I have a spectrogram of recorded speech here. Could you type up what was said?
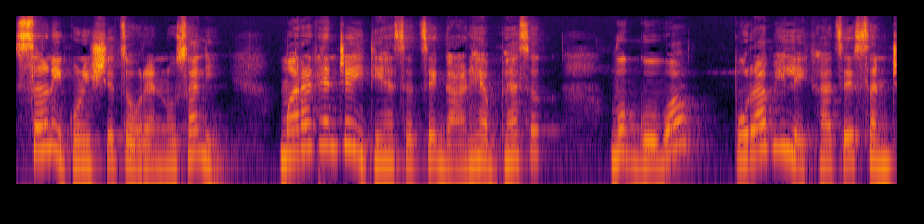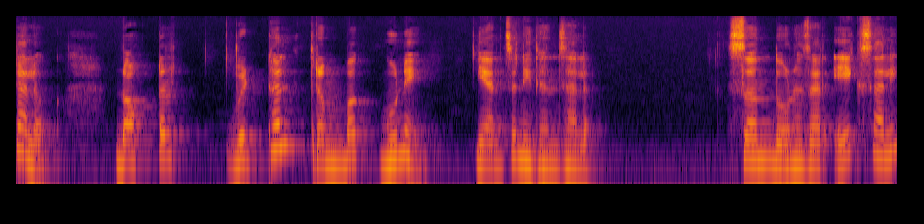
सन एकोणीसशे चौऱ्याण्णव साली मराठ्यांच्या इतिहासाचे गाढे अभ्यासक व गोवा पुराभिलेखाचे संचालक डॉक्टर विठ्ठल त्र्यंबक गुणे यांचं निधन झालं. सन दोन हजार एक साली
